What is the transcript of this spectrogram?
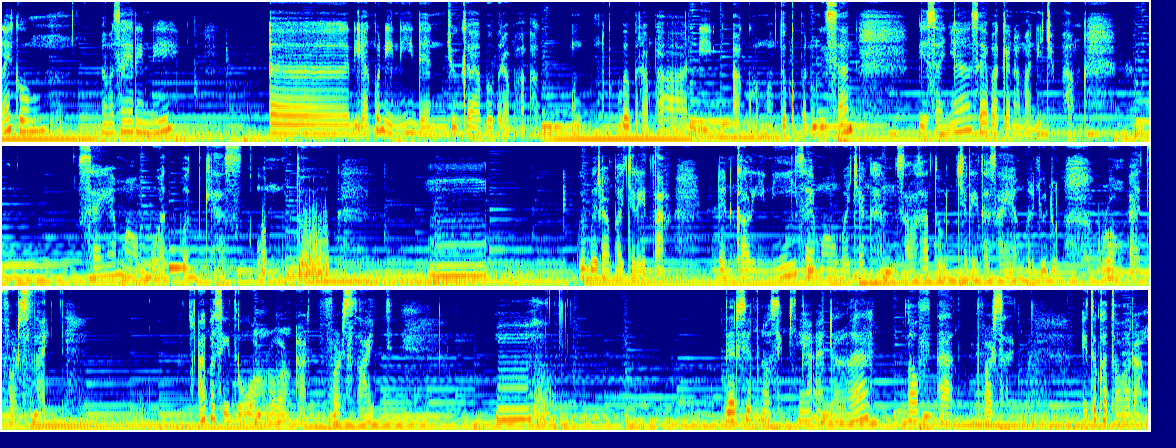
Assalamualaikum, nama saya Rindi. Uh, di akun ini dan juga beberapa beberapa di akun untuk penulisan, biasanya saya pakai nama di Jepang. Saya mau buat podcast untuk hmm, beberapa cerita dan kali ini saya mau bacakan salah satu cerita saya yang berjudul Wrong at First Sight. Apa sih itu wrong, wrong at first sight? Hmm, dari hipnosisnya adalah love at first sight. Itu kata orang.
